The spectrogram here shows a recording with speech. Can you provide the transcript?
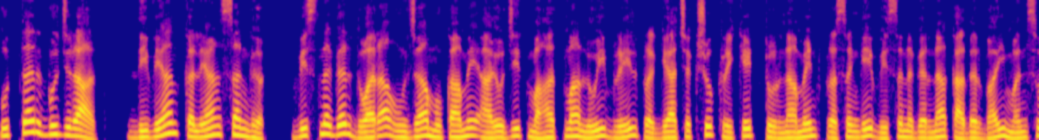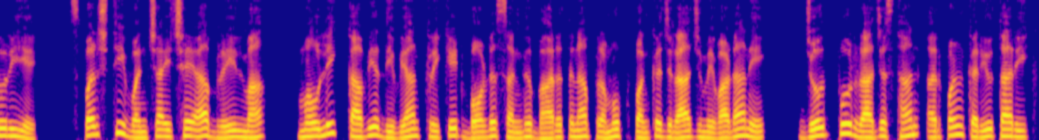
ઉત્તર ગુજરાત દિવ્યાંગ કલ્યાણ સંઘ, વિસનગર દ્વારા ઊંઝા મુકામે આયોજિત મહાત્મા લુઈ બ્રેઇલ પ્રજ્ઞાચક્ષુ ક્રિકેટ ટુર્નામેન્ટ પ્રસંગે વિસનગરના કાદરભાઈ મંસૂરીએ સ્પર્શથી વંચાય છે આ બ્રેઇલમાં મૌલિક કાવ્ય દિવ્યાંગ ક્રિકેટ બોર્ડ સંઘ ભારતના પ્રમુખ પંકજરાજ મેવાડાને જોધપુર રાજસ્થાન અર્પણ કર્યું તારીખ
